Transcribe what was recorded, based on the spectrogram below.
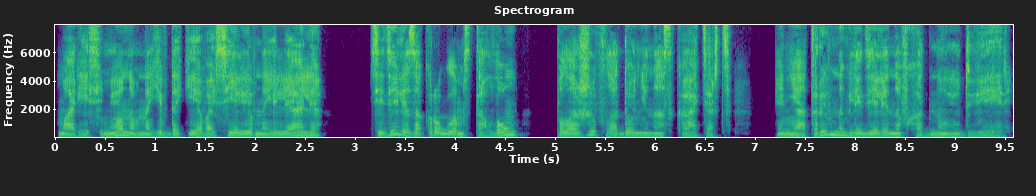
Марья Семеновна, Евдокия Васильевна и Ляля сидели за круглым столом, положив ладони на скатерть, и неотрывно глядели на входную дверь.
